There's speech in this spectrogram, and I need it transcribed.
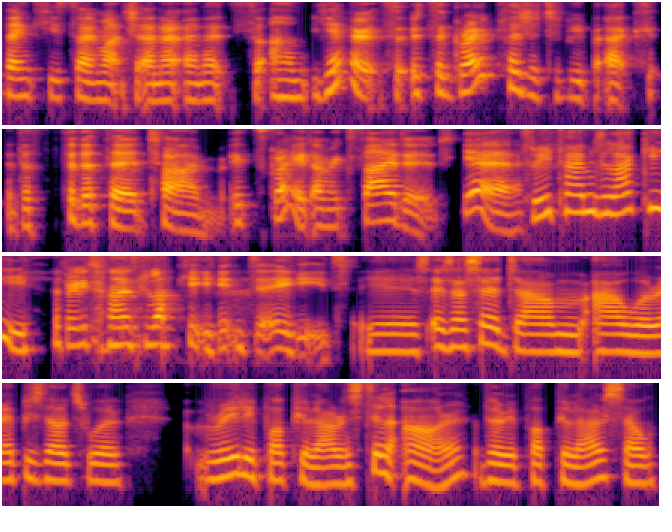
Thank you so much, Anna. And it's um yeah, it's it's a great pleasure to be back the, for the third time. It's great. I'm excited. Yeah. Three times lucky. Three times lucky indeed. Yes. As I said, um our episodes were really popular and still are very popular. So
